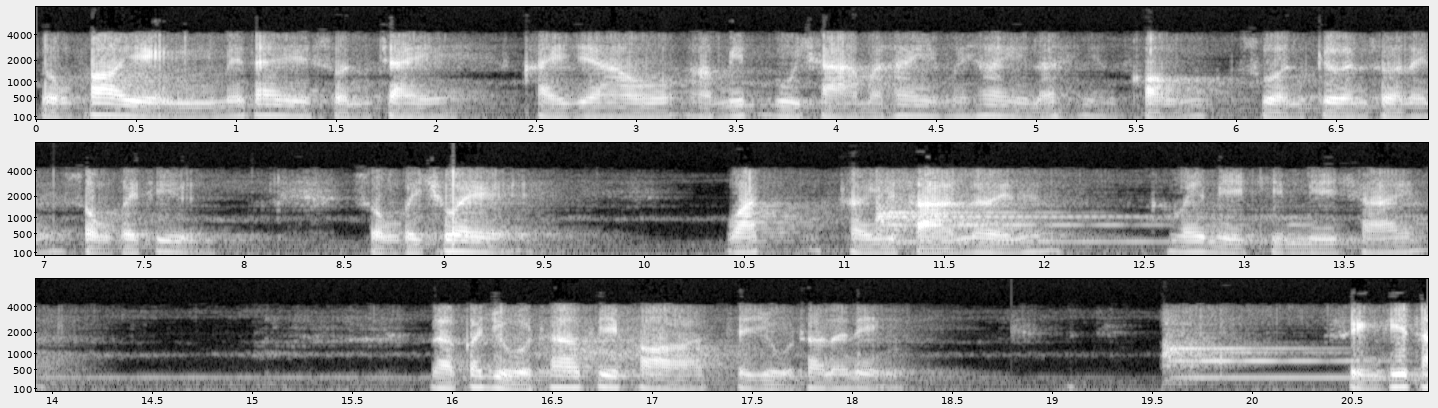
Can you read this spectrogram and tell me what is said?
หลวงพ่อเองไม่ได้สนใจ ใครจะเอาอามิตรบูชามาให้ไม่ให้นะอย่างของส่วนเกินส่วนอะไรนี่ส่งไปที่อื่นส่งไปช่วย วัดทางอีสานเลยเนี่ยไม่มีกินมีใช้ แล้วก็อยู่เท่าที่พอจะอยู่เท่านั้นเอง สิ่งที่ท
